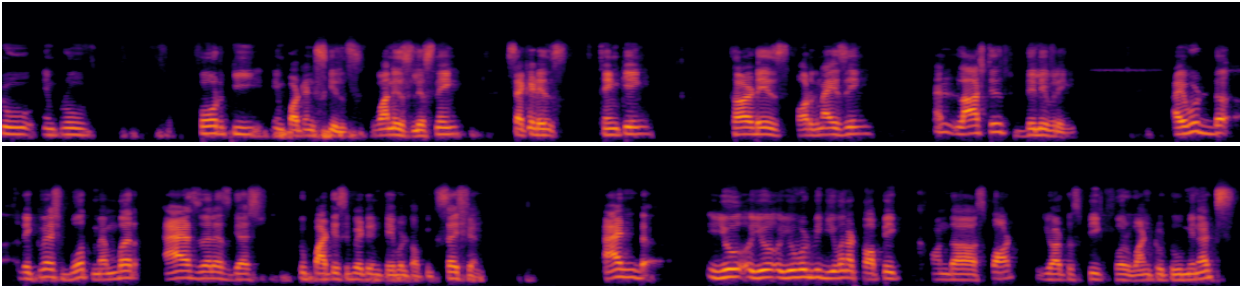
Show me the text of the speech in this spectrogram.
to improve four key important skills. One is listening, second is thinking, third is organizing, and last is delivering. I would uh, request both member as well as guests to participate in table topic session. And you, you, you would be given a topic on the spot. You have to speak for one to two minutes.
